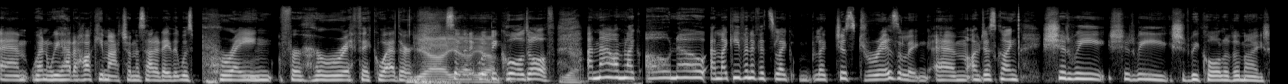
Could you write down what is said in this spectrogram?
um, when we had a hockey match on a Saturday that was praying for horrific weather Yeah, so yeah, that it would be called off. Yeah. And now I'm like, oh no! And like even if it's like like just drizzling, um, I'm just going, should we should we should we call it a night?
